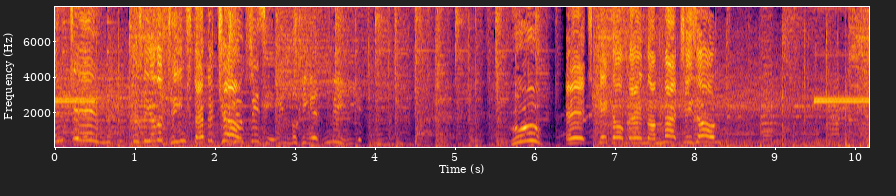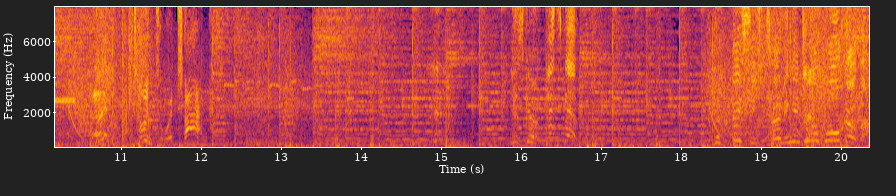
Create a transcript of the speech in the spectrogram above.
It went in! Does the other team stand a chance? Too chance? busy looking at me. Who? It's kickoff and the match is on! Time to attack! Let's go! Let's go! This is turning into a walkover!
